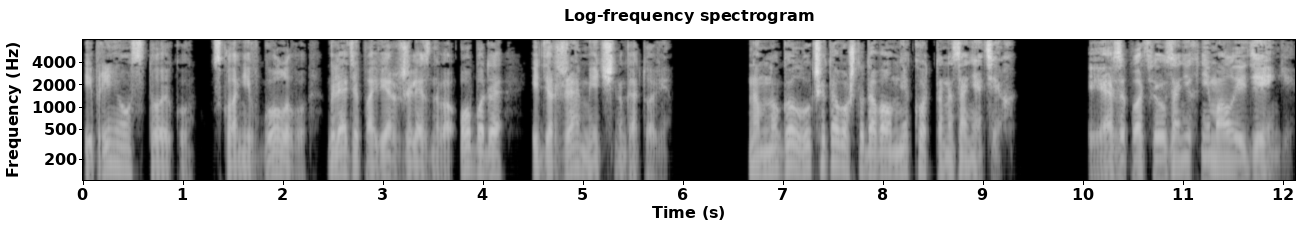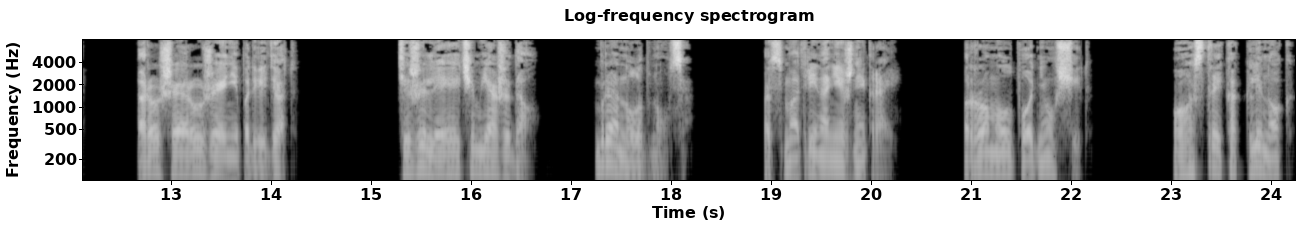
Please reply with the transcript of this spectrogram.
и принял стойку, склонив голову, глядя поверх железного обода и держа меч наготове. «Намного лучше того, что давал мне Котта на занятиях». «Я заплатил за них немалые деньги. Хорошее оружие не подведет». «Тяжелее, чем я ожидал». Брен улыбнулся. «Посмотри на нижний край». Ромул поднял щит. Острый, как клинок.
